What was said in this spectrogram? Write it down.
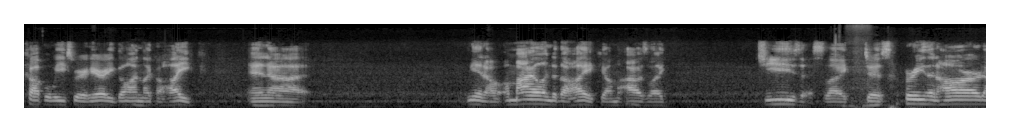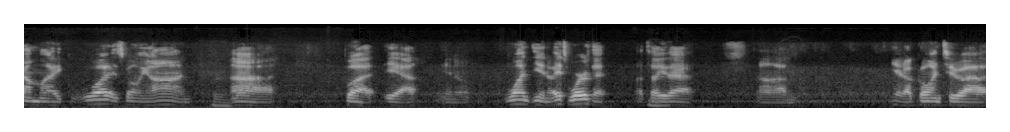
couple weeks we were here, you go on like a hike, and uh, you know, a mile into the hike, I'm, I was like, Jesus, like just breathing hard. I'm like, what is going on? Uh, but yeah, you know, one, you know, it's worth it. I'll tell you that. Um, you know, going to uh,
